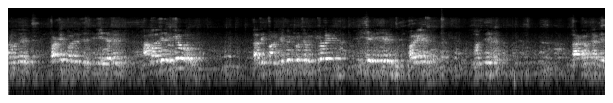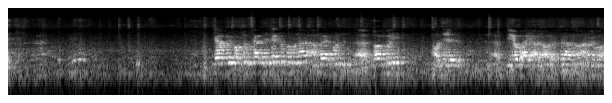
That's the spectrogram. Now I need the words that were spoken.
আমাদের সঠিক পথে দেশকে নিয়ে যাবেন আমাদেরকেও তাদের কন্ট্রিবিউট করতে হবে কীভাবে? নিজের নিজের ঘরের মধ্যে লাগাম থাকে। যেভাবে বক্তব্য দীর্ঘায়িত করব না, আমরা এখন দোয়া করি। আমাদের প্রিয় ভাই এবং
